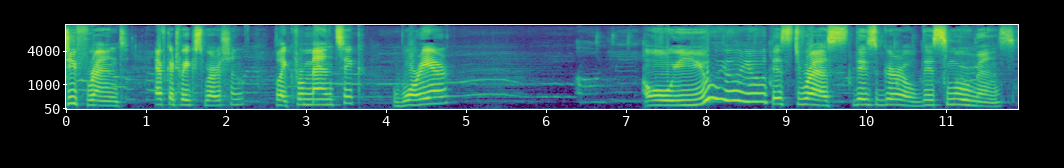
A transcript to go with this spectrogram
different FKA Twigs version, like romantic, warrior. Oh, you, you, you, this dress, this girl, these movements.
